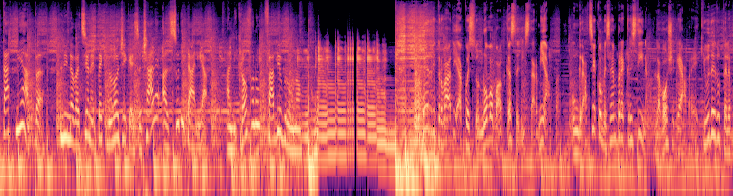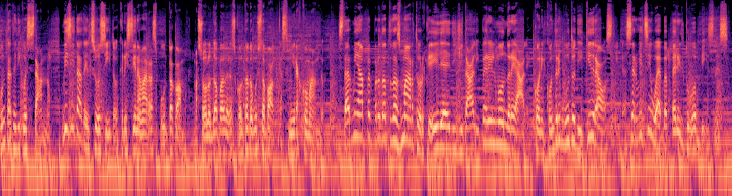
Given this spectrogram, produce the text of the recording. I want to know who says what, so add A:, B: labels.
A: Start Me Up, l'innovazione tecnologica e sociale al Sud Italia. Al microfono Fabio Bruno.
B: Ben ritrovati a questo nuovo podcast di Start Me Up. Un grazie come sempre a Cristina, la voce che apre e chiude tutte le puntate di quest'anno. Visitate il suo sito cristinamarras.com, ma solo dopo aver ascoltato questo podcast, mi raccomando. Start Me Up è prodotto da Smartwork, idee digitali per il mondo reale, con il contributo di Kidra Hosting, servizi web per il tuo business.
